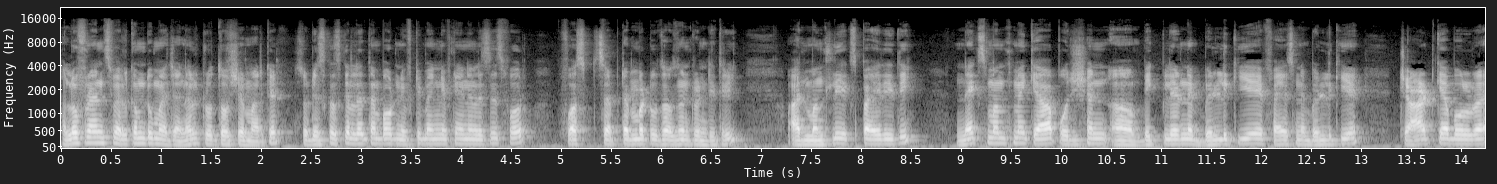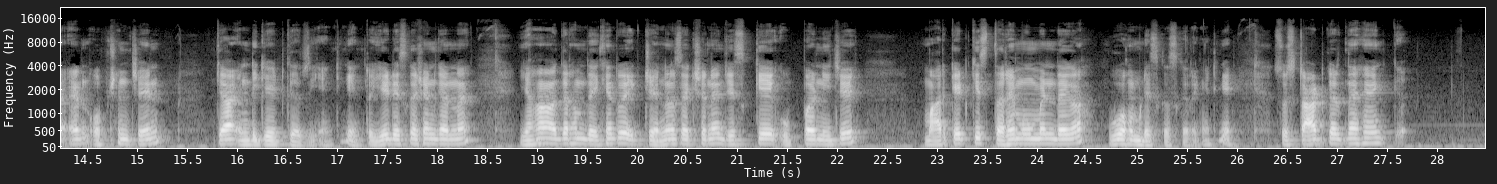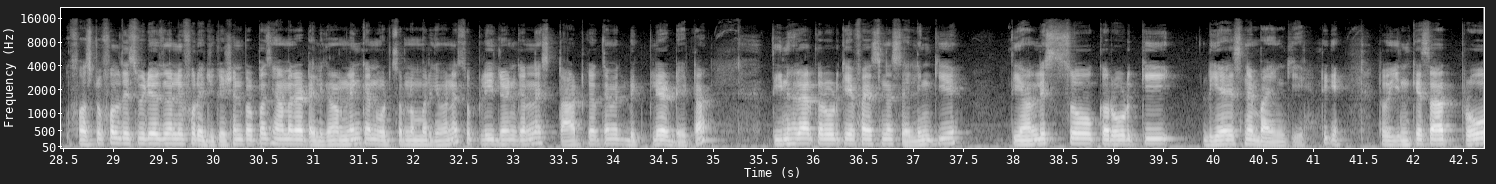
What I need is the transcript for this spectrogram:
Hello friends welcome to my channel truth of share market so discuss कर लेते हैं about nifty bank nifty analysis for first सितंबर 2023 आज monthly expiry थी। Next month में क्या position big player ने build किए फैस ने बिल्ड किए चार्ट क्या बोल रहा है एंड ऑप्शन चेन क्या इंडिकेट कर रही है, ठीक है? तो ये डिस्कशन करना है। यहाँ अगर हम देखें तो एक चैनल सेक्शन है, जिसके ऊपर नीचे मार्केट किस तरह मूवमेंट देगा, वो हम डिस्कस करेंगे, ठीक है? सो स्टार्ट करते हैं first of all this video is only for education purpose यहाँ मेरा telegram link and WhatsApp number given है। सो प्लीज़ ज्वाइन कर लें स्टार्ट करते हैं विद बिग प्लेयर डेटा तीन हज़ार करोड़ की एफ़ आई एस ने सेलिंग की है तियालीस सौ करोड़ की डी आई एस ने बाइंग की है ठीक है? तो इनके साथ प्रो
